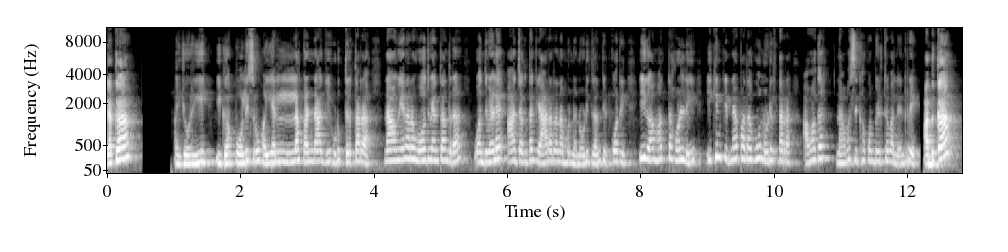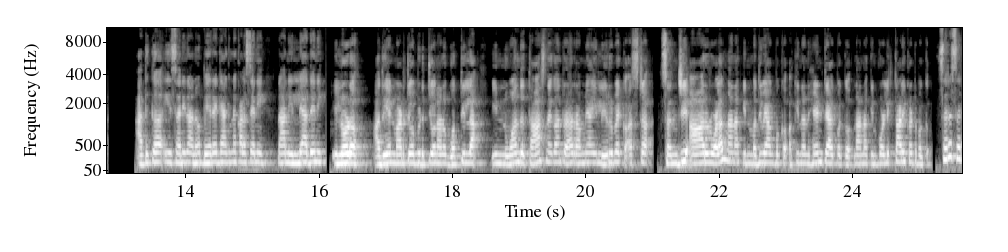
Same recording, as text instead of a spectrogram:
ಯಾಕ? ಅಯ್ಯೋ ರೀ, ಈಗ ಪೊಲೀಸರು ಮೈಯೆಲ್ಲ ಕಣ್ಣಾಗಿ ಹುಡುಕ್ತಿರ್ತಾರ. ನಾವೇನಾರ ಹೋದ್ವಿ ಅಂತಂದ್ರ ಒಂದ್ ವೇಳೆ ಆ ಜಗದಾಗ ಯಾರ ನಮ್ಮನ್ನ ನೋಡಿದ್ರ ಅಂತ ಇಟ್ಕೋರಿ. ಈಗ ಮತ್ತೆ ಹೊಳ್ಳಿ ಈಗಿನ ಕಿಡ್ನಾಪ್ ಆದಾಗೂ ನೋಡಿರ್ತಾರ. ಅವಾಗ ನಾವ ಸಿಕ್ಕಾಕೊಂಡ್ ಬೀಳ್ತೇವಲ್ಲೇನ್ರಿ? ಅದಕ್ಕ ಅದಕ್ಕ ಈ ಸರಿ ನಾನು ಬೇರೆ ಗ್ಯಾಂಗ್ನ ಕಳಸೇನಿ. ನಾನು ಇಲ್ಲೇ ಅದೇನಿ. ಇಲ್ಲಿ ನೋಡು ಅದೇನ್ ಮಾಡ್ತೀವೋ ಬಿಡ್ತೀವೋ ನನಗೆ ಗೊತ್ತಿಲ್ಲ. ಇನ್ ಒಂದ್ ತಾಸ್ನಾಗಂದ್ರ ರಮ್ಯಾ ಇಲ್ಲಿ ಇರ್ಬೇಕು ಅಷ್ಟ. ಸಂಜೆ ಆರು ಒಳಗ್ ನಾನು ಆಕಿನ ಮದ್ವೆ ಆಗ್ಬೇಕು. ಆಕಿ ನನ್ನ ಹೆಂಡತಿ ಆಗ್ಬೇಕು. ನಾನು ಆಕಿನ ಕೊಡ್ಲಿಕ್ಕೆ ತಾಳಿ ಕಟ್ಬೇಕು. ಸರ ಸರ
